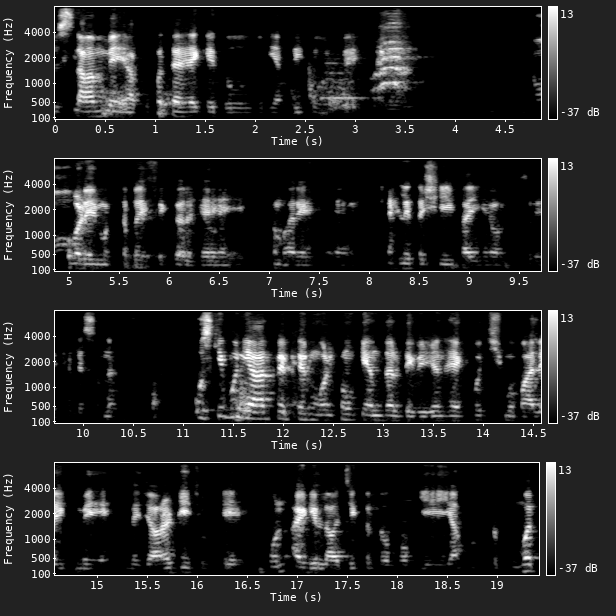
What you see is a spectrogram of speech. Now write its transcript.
इस्लाम में आपको पता है कि दो बुनियादी तौर पे दो बड़े मकतब फ़िक्र है, हमारे अहले तशी भाई हैं और दूसरे अहले सुन्नत। उसकी बुनियाद पे फिर मुल्कों के अंदर डिवीज़न है। कुछ ममालिक में मेजॉरिटी चूँकि उन आइडियोलॉजिकल लोगों की या हुकूमत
